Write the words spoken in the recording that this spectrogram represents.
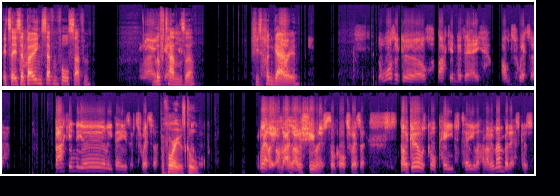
It's a, it's a Boeing 747, right, okay. Lufthansa. She's Hungarian. There was a girl back in the day on Twitter. Back in the early days of Twitter. Before it was cool. Well, I, I'm assuming it's still called Twitter. Now, the girl was called Paige Taylor, and I remember this because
